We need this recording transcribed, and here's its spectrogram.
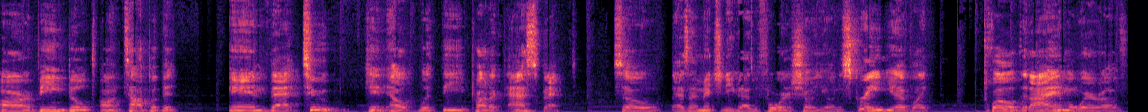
are being built on top of it. And that too can help with the product aspect. So as I mentioned to you guys before and showing you on the screen, you have like 12 that I am aware of,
